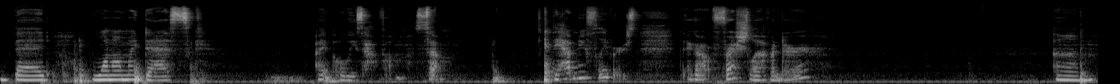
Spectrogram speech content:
bed, one on my desk. I always have them. So they have new flavors. They got fresh lavender, um,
